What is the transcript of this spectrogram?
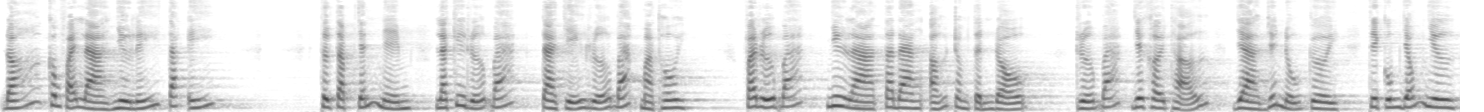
Đó không phải là như lý tác ý. Thực tập chánh niệm là khi rửa bát, ta chỉ rửa bát mà thôi. Phải rửa bát như là ta đang ở trong tịnh độ. Rửa bát với hơi thở và với nụ cười thì cũng giống như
